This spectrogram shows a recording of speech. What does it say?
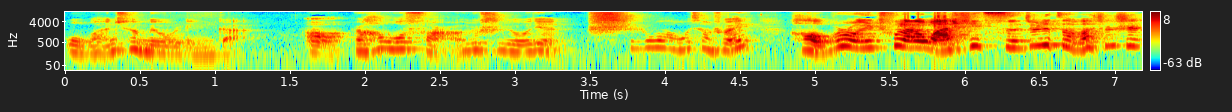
我完全没有灵感，嗯，然后我反而就是有点失望。我想说，哎，好不容易出来玩一次，就是怎么就是。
